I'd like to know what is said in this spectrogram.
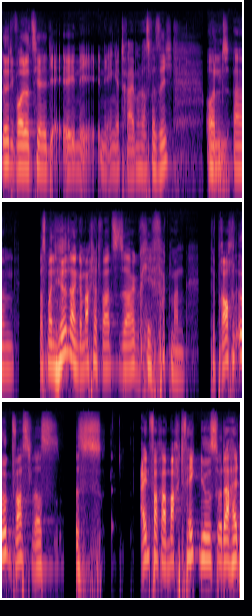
Ne, die wollen uns hier in die, in, die, in die Enge treiben oder was weiß ich. Und Mhm. ähm, was mein Hirn dann gemacht hat, war zu sagen, okay, fuck man, wir brauchen irgendwas, was es einfacher macht, Fake News oder halt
